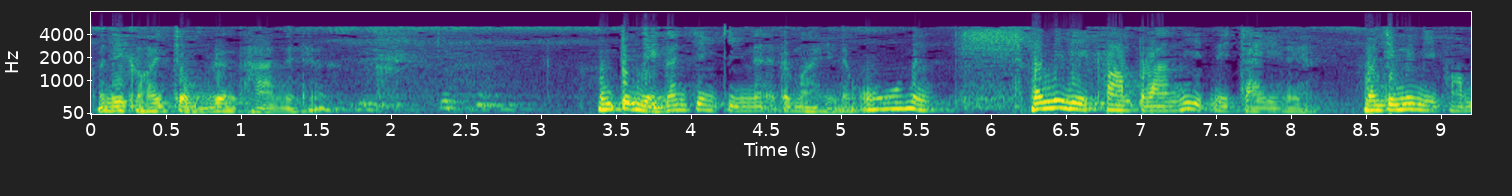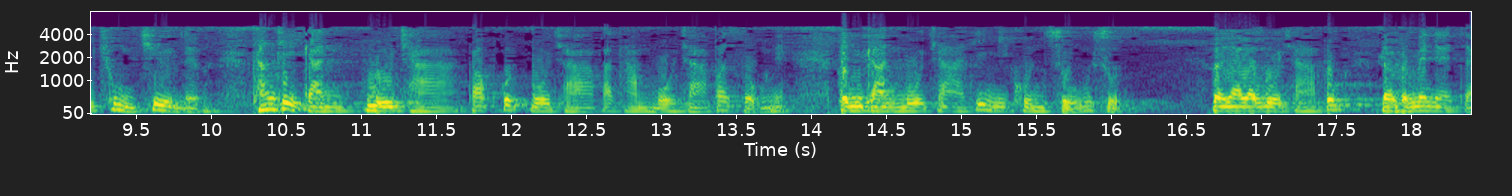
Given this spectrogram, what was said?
วันนี้ขอให้จมเรื่องทานเลยเถอะมันเป็นอย่างนั้นจริง ๆ นะทำไมนะโอ้มัน มันไม่มีความปราณีตในใจเลยมันจึงไม่มีความชุ่มชื่นเลย ทั้งที่การบูชาพระพุทธบูชาพระธรรมบูชาพระสงฆ์เนี่ย เป็นการบูชาที่มีคุณสูงสุด เวลาเราบูชาปุ๊บเราก็ไม่แน่ใจ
